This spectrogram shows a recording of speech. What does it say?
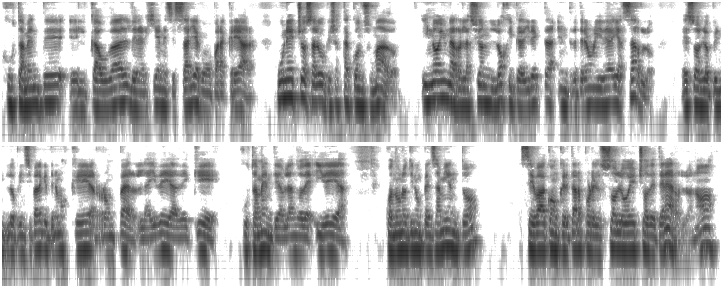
justamente el caudal de energía necesaria como para crear. Un hecho es algo que ya está consumado y no hay una relación lógica directa entre tener una idea y hacerlo. Eso es lo, principal que tenemos que romper, la idea de que, justamente hablando de idea, cuando uno tiene un pensamiento, se va a concretar por el solo hecho de tenerlo, ¿no?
